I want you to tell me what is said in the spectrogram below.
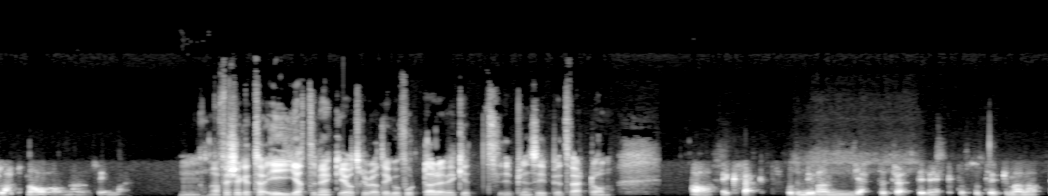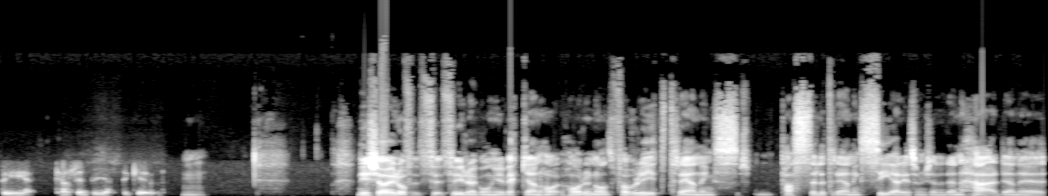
slappna av när de simmar. Mm. Man försöker ta i jättemycket och tror att det går fortare vilket i princip är tvärtom. Ja, exakt. Och så blir man jättetrött direkt och så tycker man att det är kanske inte är jättekul. Mm. Ni kör ju då fyra gånger i veckan. Har, har, du något favoritträningspass eller träningsserie som du känner den här, den är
